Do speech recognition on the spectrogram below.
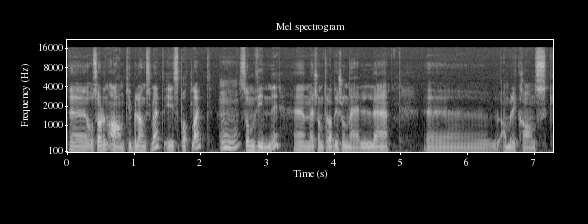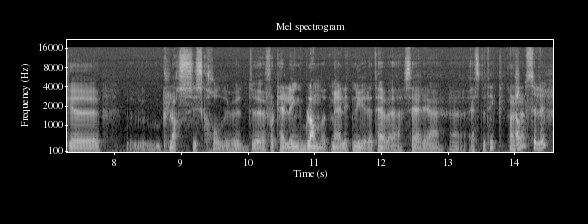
Uh, og så har du en annen type langsomhet i Spotlight, mm. som vinner. En mer sånn tradisjonell uh, amerikansk uh, klassisk Hollywood-fortelling blandet med litt nyere TV-serieestetikk, kanskje. Absolutt.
